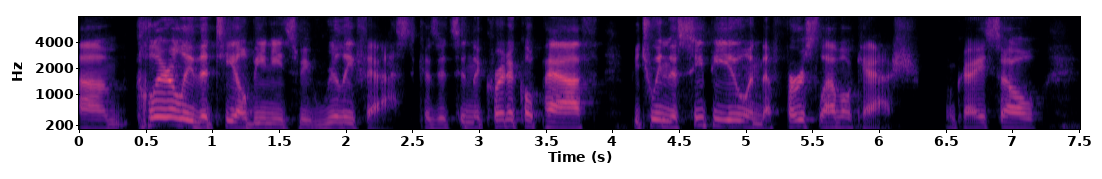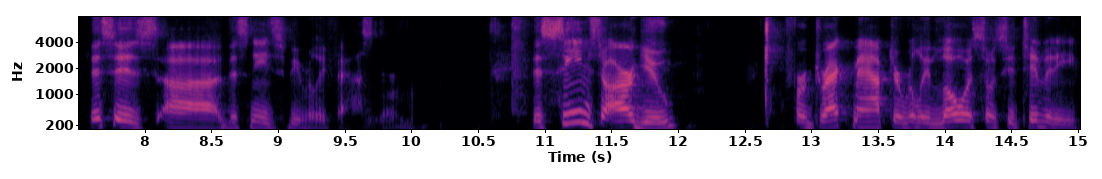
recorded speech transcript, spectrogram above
Um, clearly, the TLB needs to be really fast because it's in the critical path between the CPU and the first level cache. Okay, so this is uh, this needs to be really fast. This seems to argue for direct map to really low associativity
